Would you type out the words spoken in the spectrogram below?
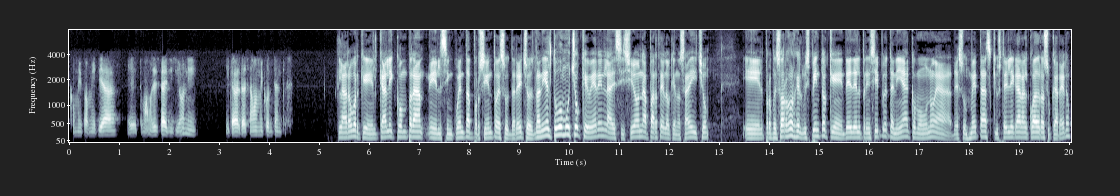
con mi familia tomamos esta decisión y la verdad estamos muy contentos. Claro, porque el Cali compra el 50% de sus derechos. Daniel, tuvo mucho que ver en la decisión, aparte de lo que nos ha dicho el profesor Jorge Luis Pinto, que desde el principio tenía como una de sus metas que usted llegara al cuadro azucarero.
